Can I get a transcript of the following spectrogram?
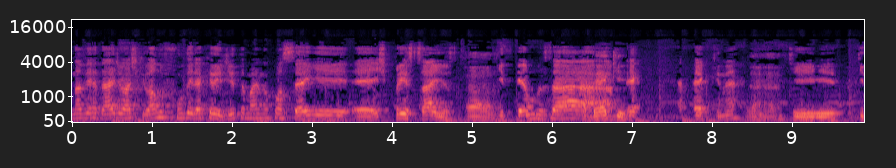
na verdade, eu acho que lá no fundo ele acredita, mas não consegue é, expressar isso. Uhum. E temos a, a Beck. A Beck, a Beck né? Uhum. Que, que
